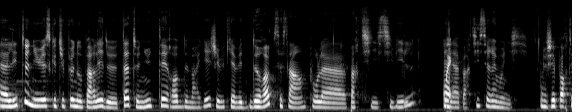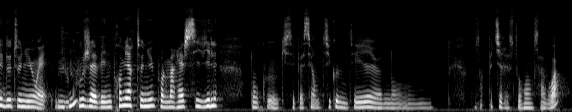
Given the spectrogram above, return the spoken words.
Euh, les tenues, est-ce que tu peux nous parler de ta tenue, tes robes de mariée? J'ai vu qu'il y avait deux robes, c'est ça, hein, pour la partie civile et la partie cérémonie. J'ai porté deux tenues, ouais. Du mhm. coup, j'avais une première tenue pour le mariage civil, donc euh, qui s'est passé en petit comité euh, dans, dans, un petit restaurant en Savoie.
